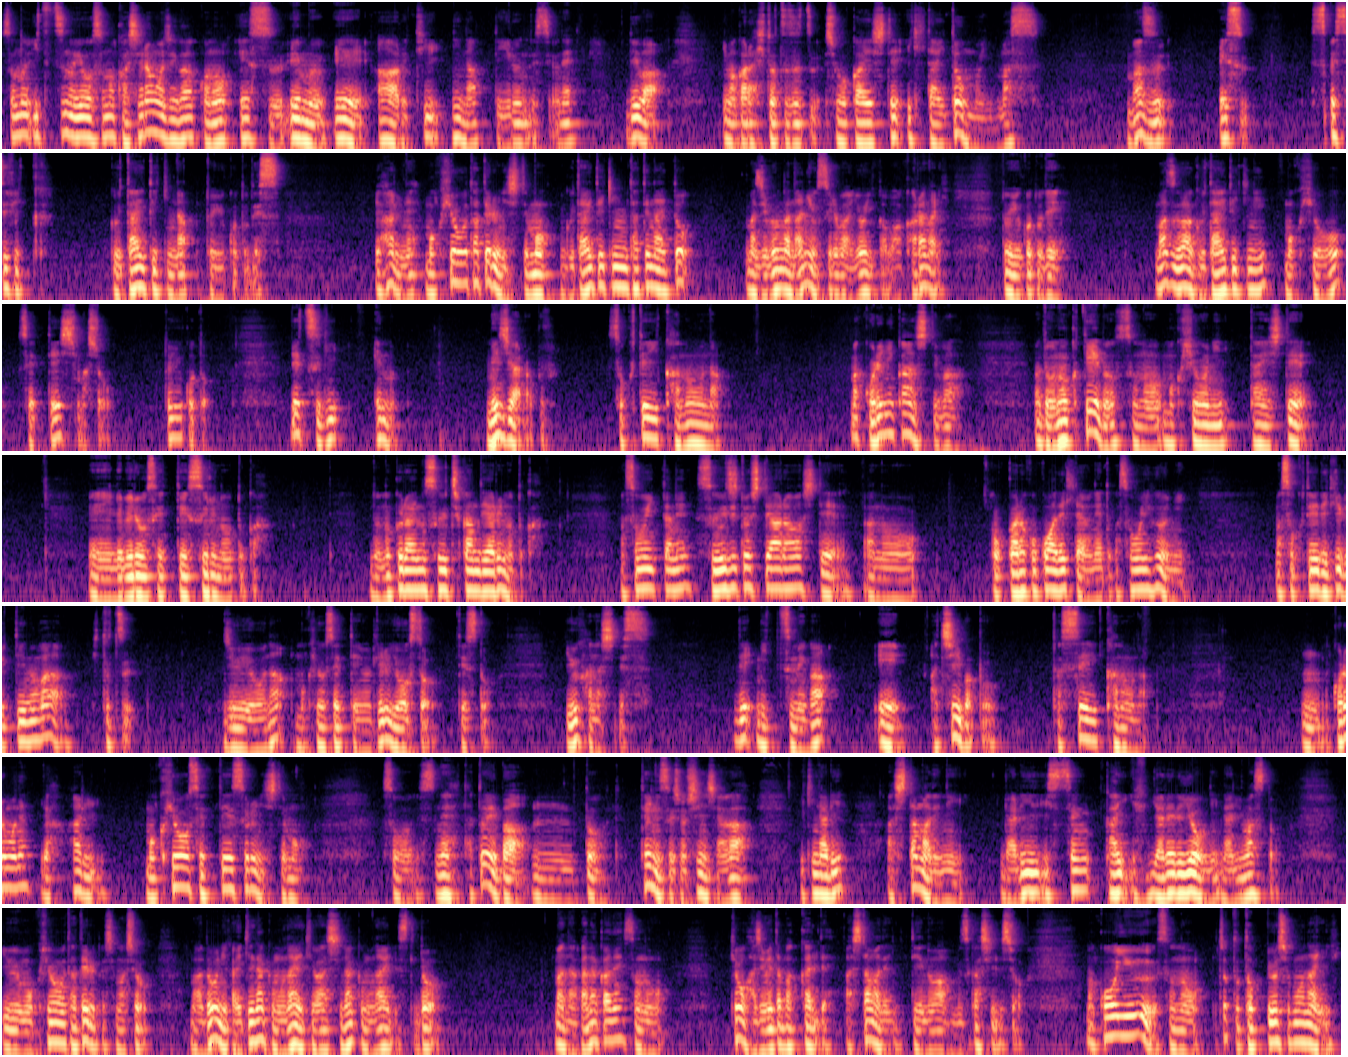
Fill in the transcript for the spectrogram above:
その5つの要素の頭文字がこの SMART になっているんですよね。では今から1つずつ紹介していきたいと思います。まず S スペシフィック具体的なということです。やはりね目標を立てるにしても具体的に立てないと、まあ、自分が何をすればよいかわからないということでまずは具体的に目標を設定しましょうということ。で次 M メジャーラブル。測定可能な、まあ、これに関してはどの程度その目標に対して、えー、レベルを設定するのとかどのくらいの数値間でやるのとか。まあ、そういったね数字として表してあのここからここはできたよねとかそういうふうに、まあ、測定できるっていうのが一つ重要な目標設定における要素ですという話です。で3つ目が A アチーバブル達成可能な、うん、これもねやはり目標を設定するにしてもそうですね。例えばうんとテニス初心者がいきなり明日までにラリー1000回やれるようになりますという目標を立てるとしましょう。まあどうにかいけなくもない気はしなくもないですけど、まあなかなかね、その今日始めたばっかりで明日までにっていうのは難しいでしょう。まあ、こういうそのちょっと突拍子もない、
